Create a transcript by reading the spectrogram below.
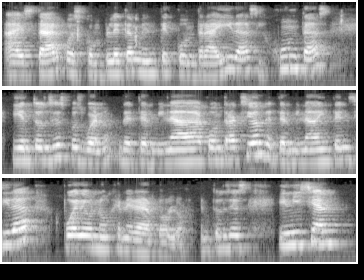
a estar pues completamente contraídas y juntas y entonces pues bueno, determinada contracción, determinada intensidad puede o no generar dolor. Entonces inician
